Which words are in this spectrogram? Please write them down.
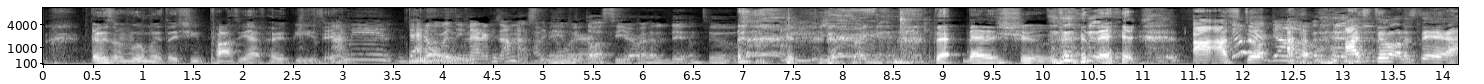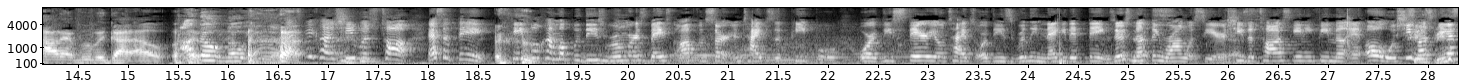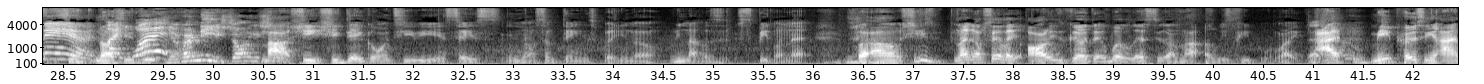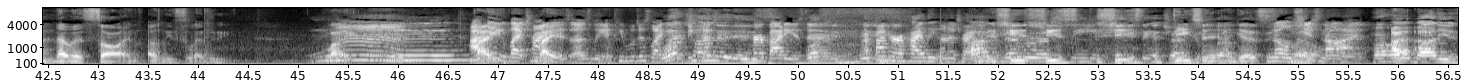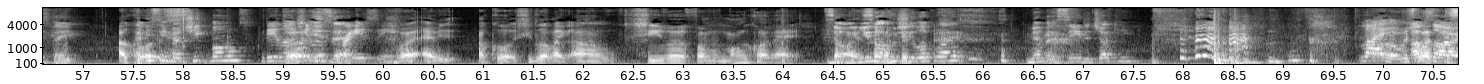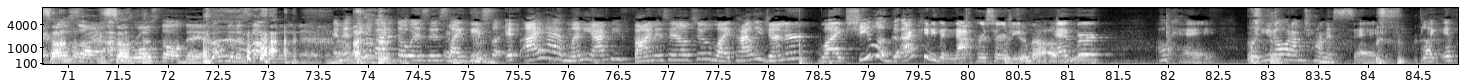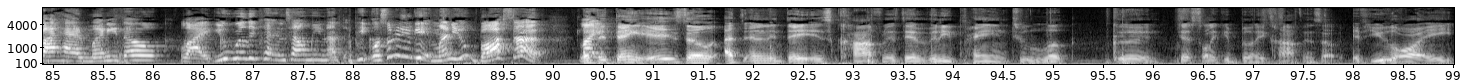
it was a rumor that she possibly have herpes. And I mean, that You don't know- really matter because I'm not I sleeping mean, with we her. thought Ciara had a dick until she got pregnant. that that is true. That- I, I still are dumb. I still don't understand how that rumor got out. I don't know either. That's because she was tall. That's the thing. People come up with these rumors based off of certain types of people or these stereotypes or these really negative things. There's nothing wrong with Ciara. Yes. She's a tall, skinny female, and oh, well, she She's must be a man. She- no, like she's what? Yeah, her knees strong as Nah, shit. she she did go on TV and say you know some things, but you know we not gonna speak on that. But um, she's like I'm saying, like all these girls that were listed are not ugly people. Like That's I, true. me personally, I never saw an ugly celebrity. Like Mm. I think like Chyna like- is ugly, and people just like her because her body is done. I find her highly unattractive. I've she's she's seen she's decent, I guess. that. no, Like, she's not. Her whole I- body is fake. Of Have you seen her cheekbones? D-Lo, What she is looks crazy. Well, every of course she looked like um Sheeva from Mortal Kombat. No, Somebody- you know who she looked like? Remember the seed of Chucky? like, Oh, which I'm one? The sorry, I'm sorry. I son can roast all day. I'm gonna stop doing that. And the thing about it though is, it's like these. If I had money, I'd be fine as hell too. Like Kylie Jenner, like she looked. I can't even knock her surgery. you're not ugly, Whoever, okay. But you know what I'm trying to say? Like, if I had money though, like you really couldn't tell me nothing. People, as soon as you get money, you boss up. But the thing is, though, at the end of the day, is confidence. They're really paying to look good just so they can build their confidence up. If you are a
